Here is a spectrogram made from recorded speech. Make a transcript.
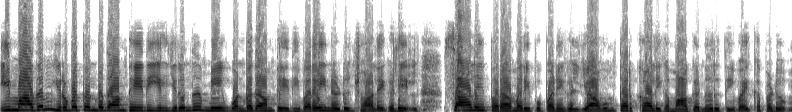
இம்மாதம் இருபத்தொன்பதாம் தேதியில் இருந்து மே ஒன்பதாம் தேதி வரை நெடுஞ்சாலைகளில் சாலை பராமரிப்பு பணிகள் யாவும் தற்காலிகமாக நிறுத்தி வைக்கப்படும்.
